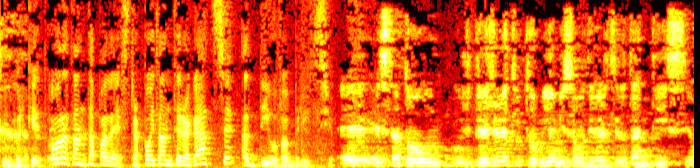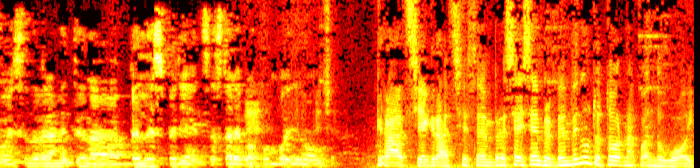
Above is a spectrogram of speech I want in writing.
più perché ora tanta palestra, poi tante ragazze. Addio Fabrizio. È, è stato un, il piacere tutto mio, mi sono divertito tantissimo, è stata veramente una bella esperienza stare qua Eh, con voi di nuovo. invece- Grazie, grazie, sempre, sei sempre benvenuto, torna quando vuoi.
